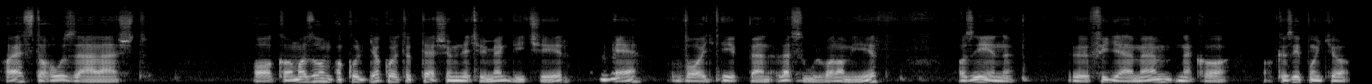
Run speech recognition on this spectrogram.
ha ezt a hozzáállást alkalmazom, akkor gyakorlatilag teljesen mindegy, hogy megdicsér-e, uh-huh. vagy éppen leszúr valamiért, az én figyelmemnek a, a középpontja,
